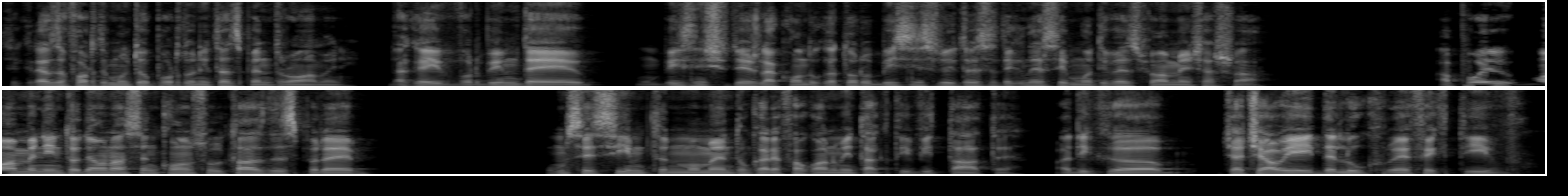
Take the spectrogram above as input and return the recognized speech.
se creează foarte multe oportunități pentru oameni. Dacă îi vorbim de un business și tu ești la conducătorul businessului, trebuie să te gândești să-i motivezi pe oameni și așa. Apoi, oamenii întotdeauna sunt consultați despre cum se simt în momentul în care fac o anumită activitate. Adică ceea ce au ei de lucru efectiv.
